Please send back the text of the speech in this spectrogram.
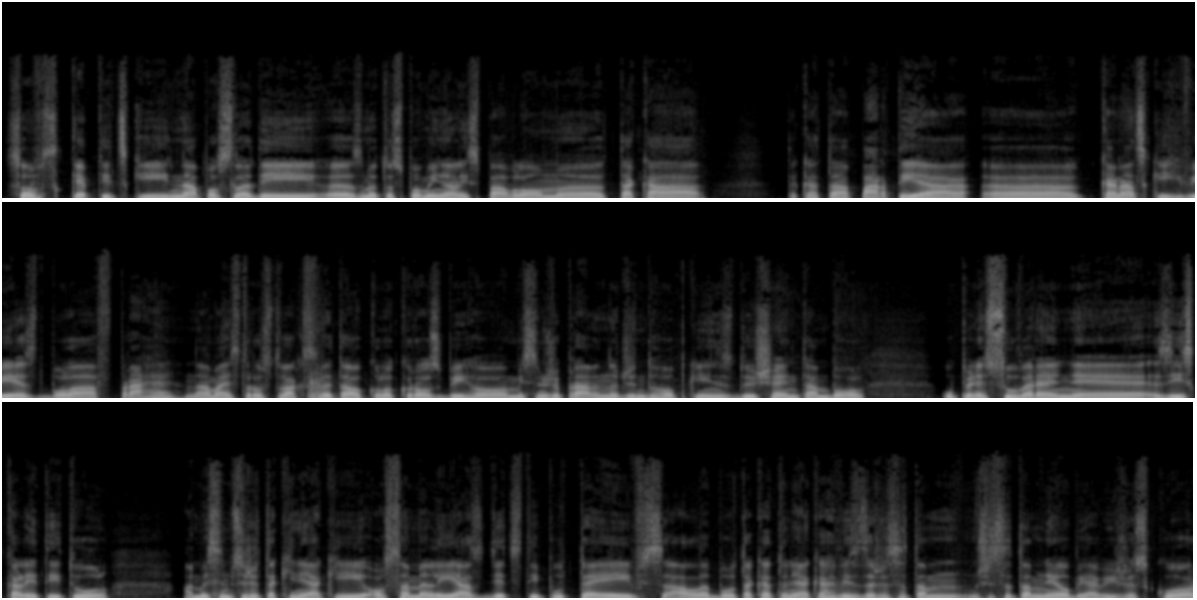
Som skeptický. Naposledy e, sme to spomínali s Pavlom. E, taká taká tá partia uh, kanadských hviezd bola v Prahe na majstrovstvách sveta okolo Crosbyho. Myslím, že práve Nugent Hopkins, Duchesne tam bol. Úplne suverénne získali titul. A myslím si, že taký nejaký osamelý jazdec typu Taves alebo takáto nejaká hviezda, že sa tam, že sa tam neobjaví. Že skôr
